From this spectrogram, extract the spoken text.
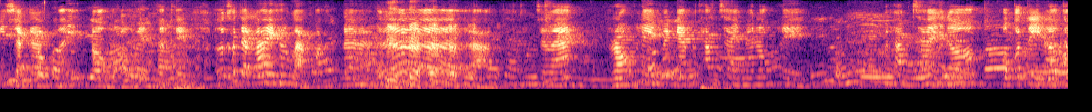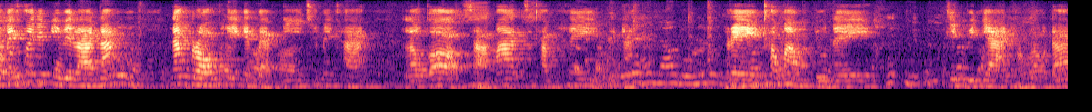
วิชาการไม่เอาเอาเอนเตอร์เทนเออเขาจะไล่ข้างหลังมาข้างหน้าเออใช่ไหมร้องเพลงเป็นไงประทับใจไหมร้องเพลงประทับใจเนาะปกติเราจะไม่ค่อยได้มีเวลานั่งนั่งร้องเพลงกันแบบนี้ใช่ไหมคะ เราก็สามารถจะทำให้เป็นไงเพลงเข้ามาอยู่ในจิตวิญญาณของเราได้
